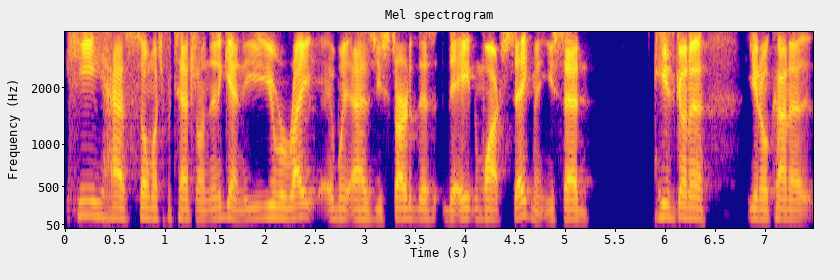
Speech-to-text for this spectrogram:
he has so much potential. And then again, you were right when- as you started this the eight and watch segment. You said he's gonna, you know, kind of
